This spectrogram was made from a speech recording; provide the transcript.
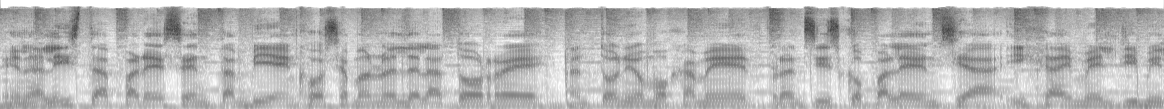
En la lista aparecen también José Manuel de la Torre, Antonio Mohamed, Francisco Palencia y Jaime El Jimmy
